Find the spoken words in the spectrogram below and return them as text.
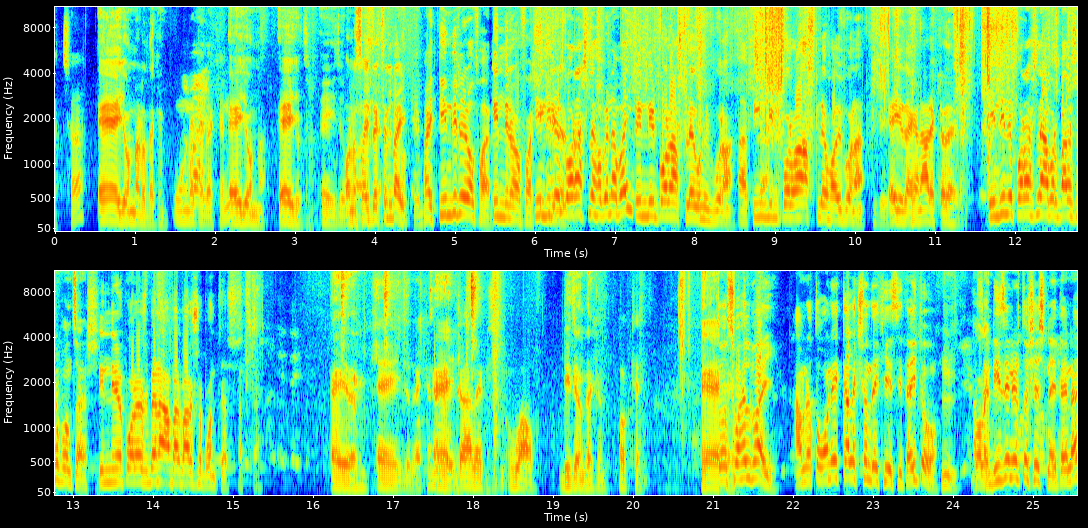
আচ্ছা। এই যে অন্যটা দেখেন। অন্যটা দেখেন। এই যে অন্য এই যে। এই যে অন্য সাইজ দেখছেন ভাই? ভাই তিন দিনের অফার তিন দিনের অফার তিন দিনের পর আসলে হবে না ভাই? তিন দিন পর আসলে হইব না। আচ্ছা। তিন দিন পর আসলে হইব না। এই যে দেখেন আরেকটা দেখেন। তিন দিনের পর আসলে আবার বারোশো পঞ্চাশ। তিন দিনের পর আসবে না আবার বারোশো পঞ্চাশ। আচ্ছা। এই দেখেন। এই যে দেখেন। কালেকশন ওয়াও ডিজাইন দেখেন। ওকে। তো সোহেল ভাই আমরা তো অনেক কালেকশন দেখিয়েছি তাই তো? আচ্ছা ডিজাইনের তো শেষ নাই তাই না?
